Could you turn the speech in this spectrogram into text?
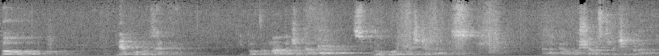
Bo niepowodzenie. Mama czy tata, spróbuj jeszcze raz. Tak? Albo siostra czy brat.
